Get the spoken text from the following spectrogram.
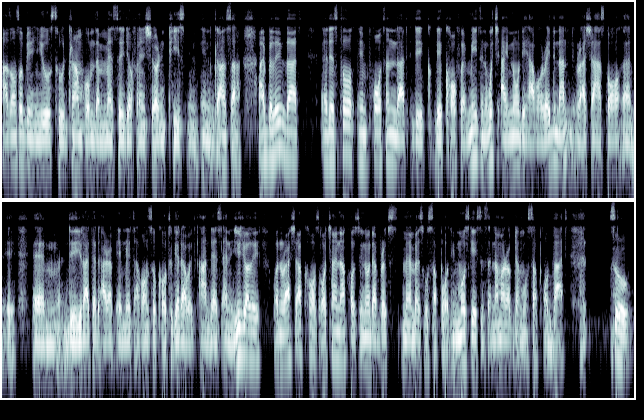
has also been used to drum home the message of ensuring peace in, in Gaza. I believe that it is still important that they they call for a meeting, which I know they have already done. Russia has called, um, um, the United Arab Emirates have also called together with Andes. And usually, when Russia calls or China calls, you know, the BRICS members will support. In most cases, a number of them will support that. So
